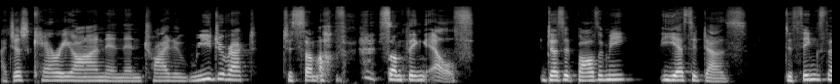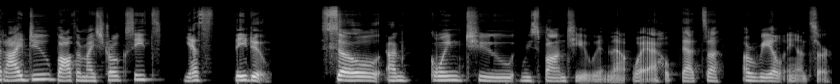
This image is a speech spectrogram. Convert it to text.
I just carry on and then try to redirect to some of something else. Does it bother me? Yes, it does. Do things that I do bother my stroke seats? Yes, they do. So I'm going to respond to you in that way. I hope that's a, a real answer.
